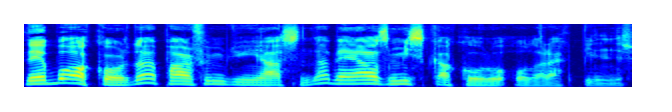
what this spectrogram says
ve bu akorda parfüm dünyasında beyaz misk akoru olarak bilinir.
